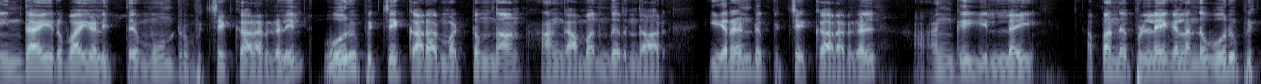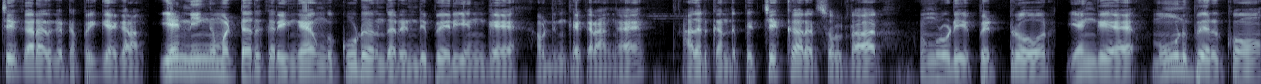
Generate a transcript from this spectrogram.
ஐந்தாயிரம் ரூபாய் அளித்த மூன்று பிச்சைக்காரர்களில் ஒரு பிச்சைக்காரர் மட்டும்தான் அங்கு அமர்ந்திருந்தார். இரண்டு பிச்சைக்காரர்கள் அங்கு இல்லை. அப்போ அந்த பிள்ளைகள் அந்த ஒரு பிச்சைக்காரர்கிட்ட போய் கேட்குறாங்க ஏன் நீங்கள் மட்டும் இருக்கிறீங்க? உங்கள் கூட இருந்த ரெண்டு பேர் எங்கே? அப்படின்னு கேட்குறாங்க அதற்கு அந்த பிச்சைக்காரர் சொல்கிறார் உங்களுடைய பெற்றோர் எங்கள் மூணு பேருக்கும்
